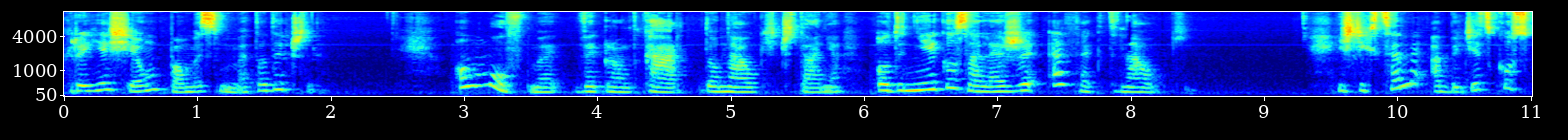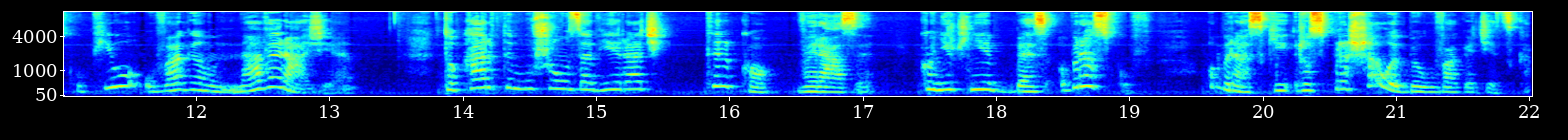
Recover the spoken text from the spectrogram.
kryje się pomysł metodyczny. Omówmy wygląd kart do nauki czytania. Od niego zależy efekt nauki. Jeśli chcemy, aby dziecko skupiło uwagę na wyrazie, to karty muszą zawierać tylko wyrazy, koniecznie bez obrazków. Obrazki rozpraszałyby uwagę dziecka.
